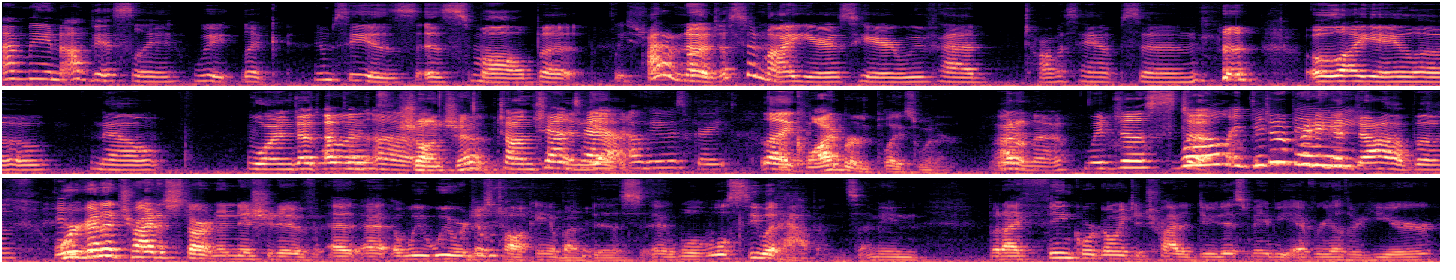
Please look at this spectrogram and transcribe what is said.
I mean, obviously, we like MC is is small, but I don't know. Just in my years here, we've had Thomas Hampson, Ola Yalo, now Warren Jones. Oh, and uh, Sean Chen, Sean Chen. John Chen, Yeah, Oh, he was great. like Cliburn Place winner. I don't know. We just Well, uh, and we didn't do a pretty they- good job of. We're gonna try to start an initiative. Uh, uh, we we were just talking about this. Uh, we'll we'll see what happens. I mean, but I think we're going to try to do this maybe every other year.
